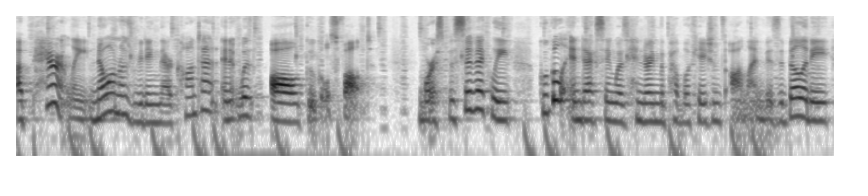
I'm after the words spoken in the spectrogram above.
Apparently, no one was reading their content and it was all Google's fault. More specifically, Google indexing was hindering the publication's online visibility,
